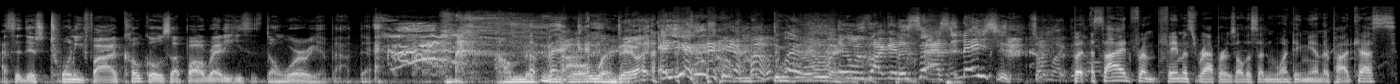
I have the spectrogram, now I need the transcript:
I said, "There's 25 Cocos up already." He says, "Don't worry about that." I'll make them go away. They're like, "Hey, yeah, I'll make them go away. It was like an assassination. So I'm like, But oh. aside from famous rappers all of a sudden wanting me on their podcasts,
